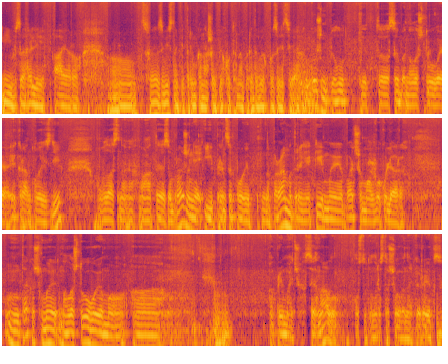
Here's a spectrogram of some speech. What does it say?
і взагалі аеро. Е, Це, звісно, підтримка нашої піхоти на передових позиціях. Кожен пілот під е, себе налаштовує екран OSD, власне, те зображення і принципові параметри, які ми бачимо в окулярах. Також ми налаштовуємо приймач сигналу, ось тут він розташований RX,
